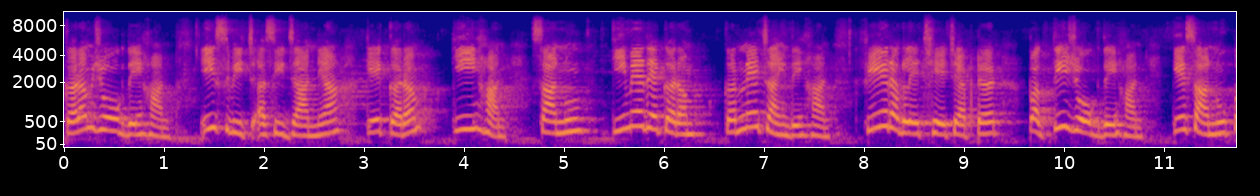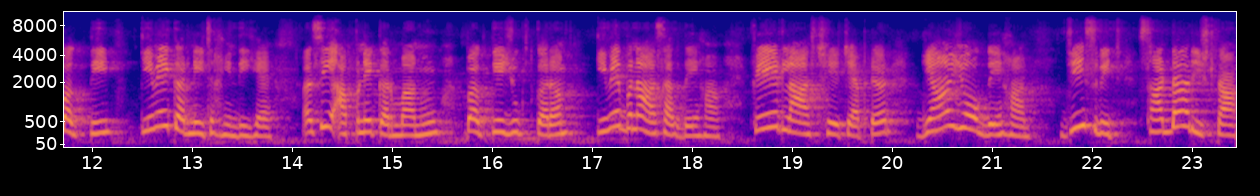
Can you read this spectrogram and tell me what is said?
ਕਰਮ ਯੋਗ ਦੇ ਹਨ। ਇਸ ਵਿੱਚ ਅਸੀਂ ਜਾਣਿਆ ਕਿ ਕਰਮ ਕੀ ਹਨ। ਸਾਨੂੰ ਕਿਵੇਂ ਦੇ ਕਰਮ ਕਰਨੇ ਚਾਹੀਦੇ ਹਨ। ਫਿਰ ਅਗਲੇ 6 ਚੈਪਟਰ ਭਗਤੀ ਯੋਗ ਦੇ ਹਨ ਕਿ ਸਾਨੂੰ ਭਗਤੀ ਕਿਵੇਂ ਕਰਨੀ ਚਾਹੀਦੀ ਹੈ? ਅਸੀਂ ਆਪਣੇ ਕਰਮਾਂ ਨੂੰ ਭਗਤੀ ਯੁਕਤ ਕਰਮ ਕਿਵੇਂ ਬਣਾ ਸਕਦੇ ਹਾਂ? ਫਿਰ ਲਾਸਟ 6 ਚੈਪਟਰ ਗਿਆਨ ਯੋਗ ਦੇ ਹਨ, ਜਿਸ ਵਿੱਚ ਸਾਡਾ ਰਿਸ਼ਤਾ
